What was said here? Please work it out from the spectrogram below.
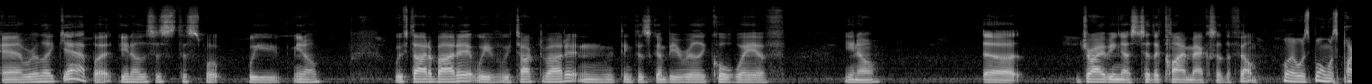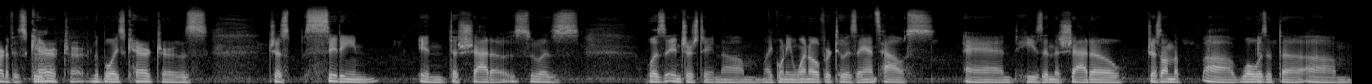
And we're like yeah but you know this is this is what we you know we've thought about it we've we talked about it and we think this is going to be a really cool way of you know, uh, driving us to the climax of the film. Well, it was almost part of his character. The boy's character was just sitting in the shadows. It was was interesting. Um, like when he went over to his aunt's house and he's in the shadow, just on the uh, what was it the um,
